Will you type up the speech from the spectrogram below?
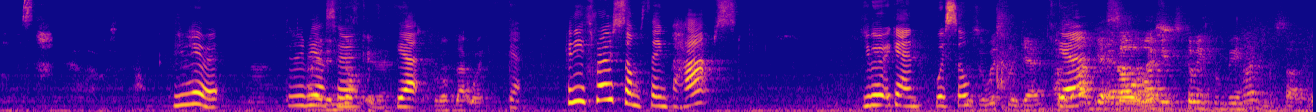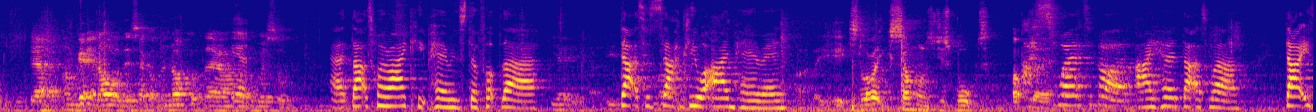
What was that? Did you hear it? No. Did anybody else hear it? Yeah. From up that way. Yeah. Can you throw something, perhaps? You hear it again? Whistle. There's a whistle again. Yeah. I'm getting Sounds all of like this. it's coming from behind the side. Yeah, I'm getting all of this. I got the knock up there and I Yeah. got the whistle. Uh, that's where I keep hearing stuff up there. Yeah, That's exactly what I'm hearing. it's like someone's just walked up I there. swear to God, I heard that as well. That is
